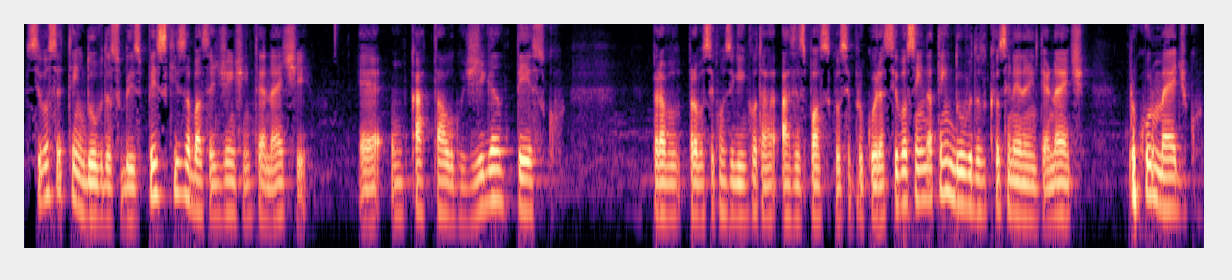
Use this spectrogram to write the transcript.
se você tem dúvidas sobre isso, pesquisa bastante gente na internet. É um catálogo gigantesco para você conseguir encontrar as respostas que você procura. Se você ainda tem dúvida do que você lê na internet, procura um médico,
